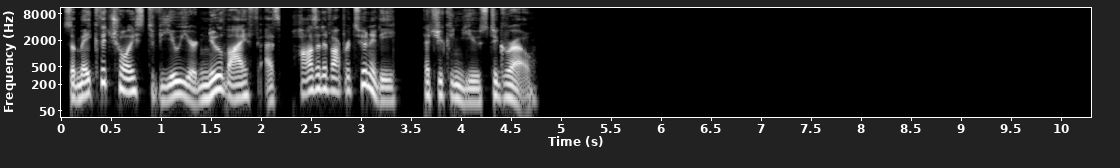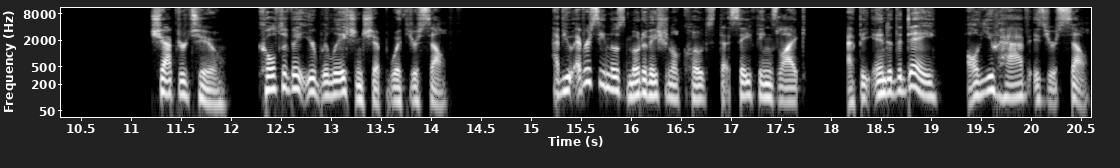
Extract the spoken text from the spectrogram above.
So make the choice to view your new life as positive opportunity that you can use to grow. Chapter 2 Cultivate your relationship with yourself. Have you ever seen those motivational quotes that say things like, At the end of the day, all you have is yourself?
